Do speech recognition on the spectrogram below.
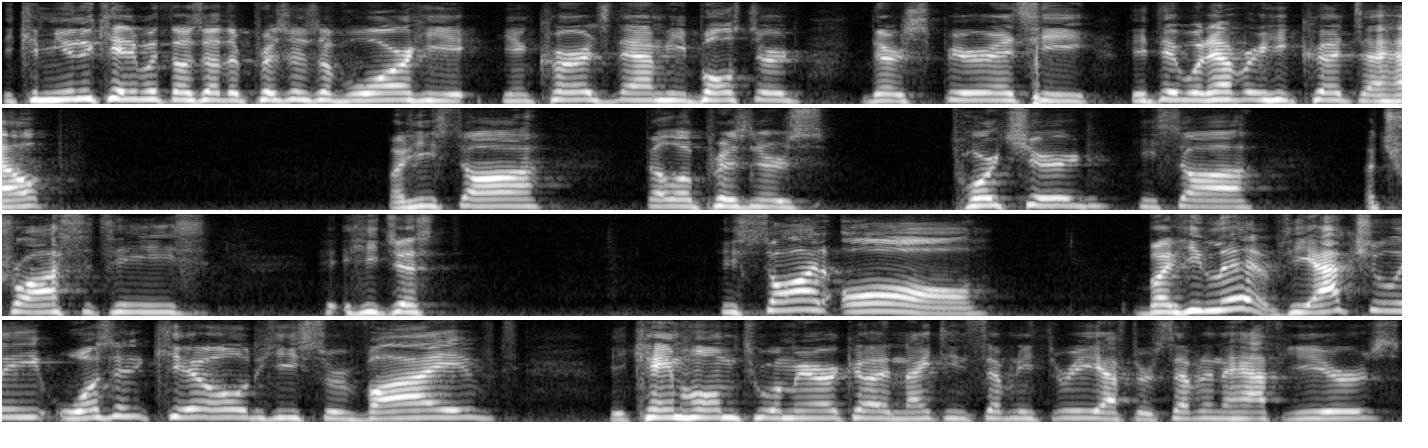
He communicated with those other prisoners of war. He, he encouraged them. He bolstered their spirits. He, he did whatever he could to help. But he saw fellow prisoners tortured. He saw atrocities. He just, he saw it all, but he lived. He actually wasn't killed. He survived. He came home to America in 1973 after seven and a half years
